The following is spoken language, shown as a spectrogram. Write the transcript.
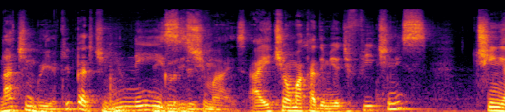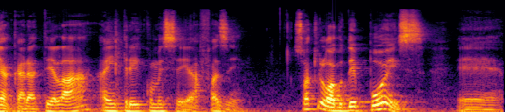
Natingui, aqui pertinho. Nem inclusive. existe mais. Aí tinha uma academia de fitness tinha karatê lá, aí entrei e comecei a fazer. Só que logo depois, é,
